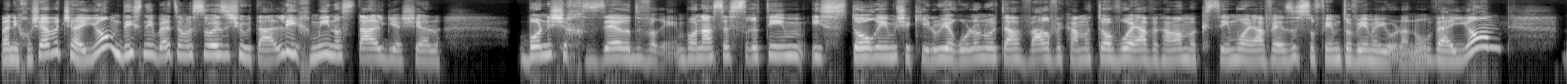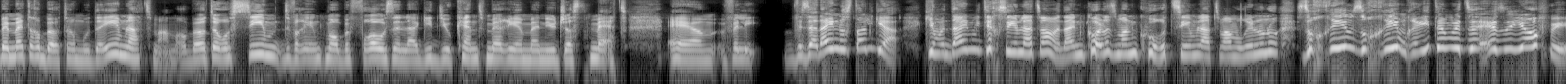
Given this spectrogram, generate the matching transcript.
ואני חושבת שהיום דיסני בעצם עשו איזשהו תהליך מנוסטלגיה של בוא נשחזר דברים, בוא נעשה סרטים היסטוריים שכאילו יראו לנו את העבר וכמה טוב הוא היה וכמה מקסים הוא היה ואיזה סופים טובים היו לנו, והיום באמת הרבה יותר מודעים לעצמם, הרבה יותר עושים דברים כמו בפרוזן להגיד you can't marry a man you just met. Um, ולי, וזה עדיין נוסטלגיה, כי הם עדיין מתייחסים לעצמם, עדיין כל הזמן קורצים לעצמם, אומרים לנו זוכרים זוכרים ראיתם את זה איזה יופי.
